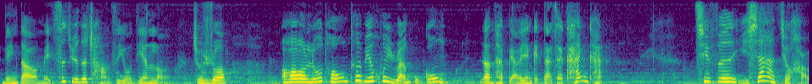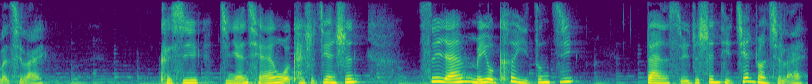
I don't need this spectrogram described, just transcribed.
领导每次觉得场子有点冷，就是说：“哦，刘同特别会软骨功，让他表演给大家看看。”气氛一下就好了起来。可惜几年前我开始健身，虽然没有刻意增肌，但随着身体健壮起来。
